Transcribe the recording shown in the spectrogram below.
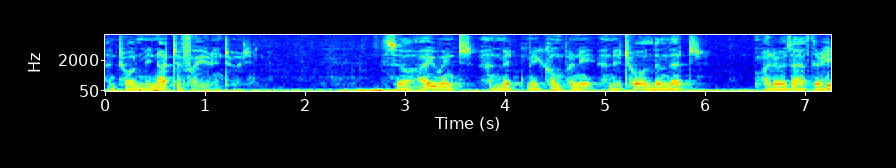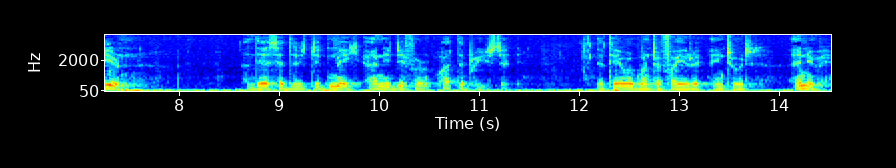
and told me not to fire into it. So I went and met my company and I told them that what I was after hearing. And they said that it didn't make any difference what the priest did, that they were going to fire into it anyway.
